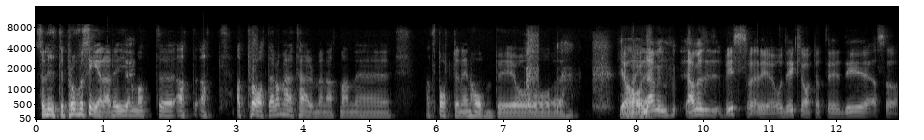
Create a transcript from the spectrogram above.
Så lite provocerade genom att, eh, att, att, att prata de här termerna att, man, eh, att sporten är en hobby och Ja, nej men, ja men visst så är det ju. Och det är klart att det, det är alltså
